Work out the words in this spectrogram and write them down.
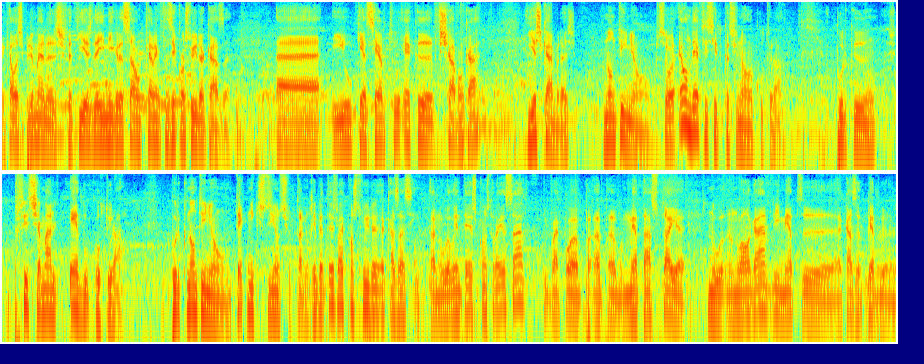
aquelas primeiras fatias da imigração que querem fazer construir a casa. Uh, e o que é certo é que chegavam cá e as câmaras não tinham pessoa. É um déficit educacional ou cultural, porque preciso chamar-lhe edu-cultural porque não tinham técnicos que diziam se está no Ribatejo vai construir a casa assim, está no Alentejo constrói assado e vai pôr a, a, a, mete a azoteia no, no Algarve e mete a casa de pedra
